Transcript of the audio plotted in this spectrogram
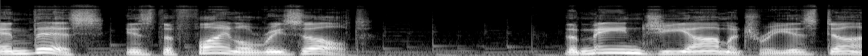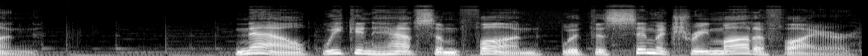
And this is the final result. The main geometry is done. Now we can have some fun with the symmetry modifier.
